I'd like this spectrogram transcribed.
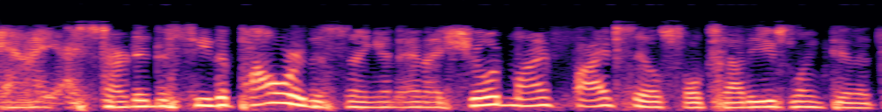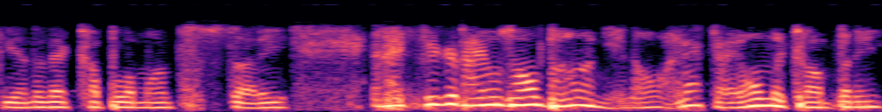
And I, I started to see the power of this thing and, and I showed my five sales folks how to use LinkedIn at the end of that couple of months study and I figured I was all done, you know, heck, I own the company.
